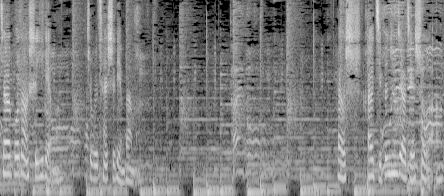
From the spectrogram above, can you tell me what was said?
今儿播到十一点吗？这不是才十点半吗？还有十，还有几分钟就要结束了啊！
